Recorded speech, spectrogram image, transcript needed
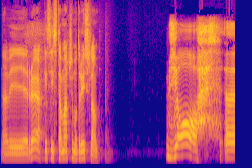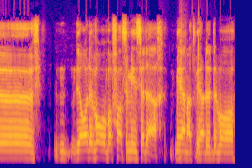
När vi rök i sista matchen mot Ryssland. Ja, eh, ja det var, vad fasen minns jag där? Mer än att vi hade, det var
